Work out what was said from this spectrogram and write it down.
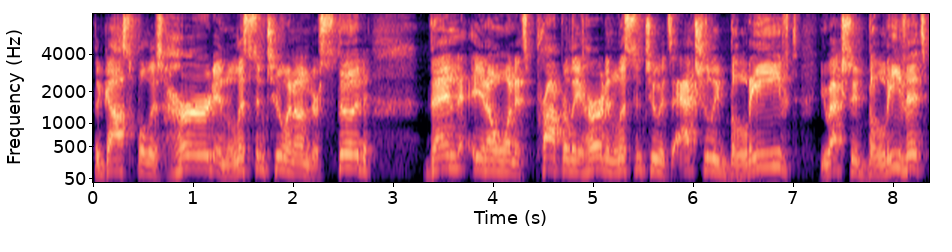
The gospel is heard and listened to and understood. Then, you know, when it's properly heard and listened to, it's actually believed. You actually believe it.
